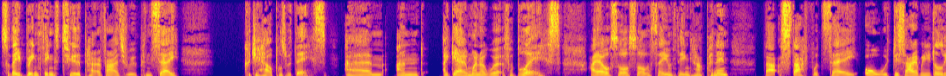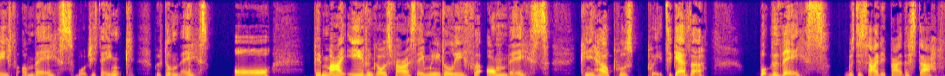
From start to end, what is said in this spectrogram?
So they'd bring things to the parent advisory group and say, could you help us with this? Um, and again, when I worked for Bliss, I also saw the same thing happening. That staff would say, Oh, we've decided we need a leaflet on this. What do you think? We've done this. Or they might even go as far as saying, we need a leaflet on this. Can you help us put it together? But the this was decided by the staff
